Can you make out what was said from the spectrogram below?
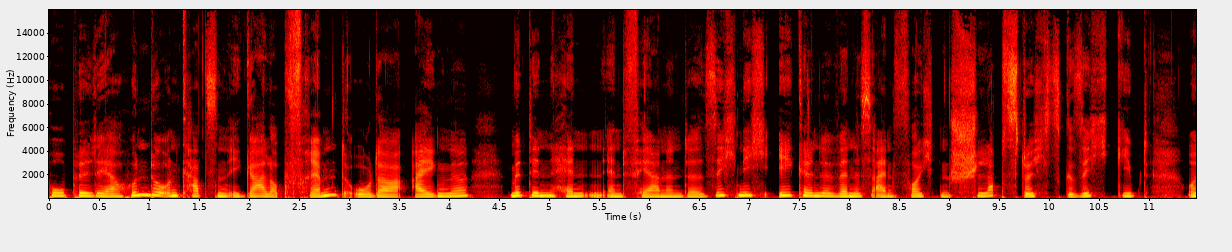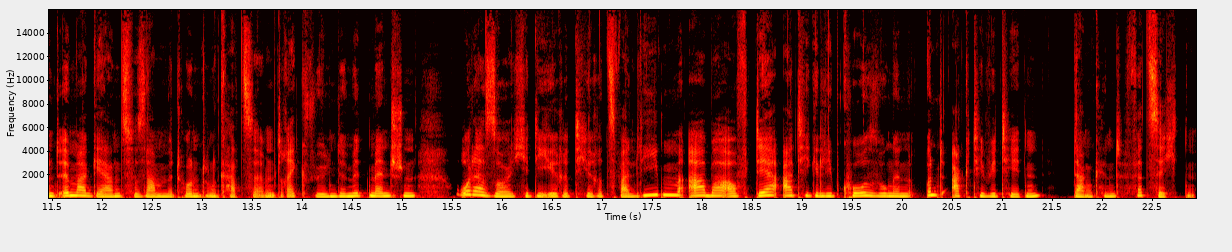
Popel der Hunde und Katzen, egal ob fremd oder eigene, mit den Händen entfernende, sich nicht ekelnde, wenn es einen feuchten Schlaps durchs Gesicht gibt und immer gern zusammen mit Hund und Katze im Dreck wühlende Mitmenschen oder solche, die ihre Tiere zwar lieben, aber auf derartige Liebkosungen und Aktivitäten dankend verzichten.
